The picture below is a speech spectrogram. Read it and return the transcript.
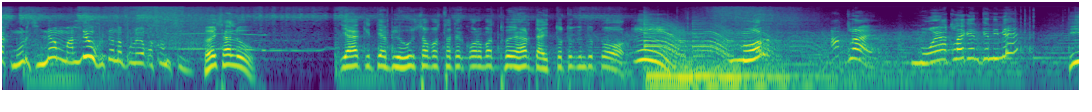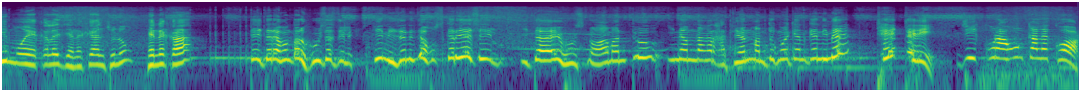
এক মোৰ চিনা মালিও খুঁজে নাপলৈ কচামচি হৈ চালো ইয়াক এতিয়া বিহুৰ অৱস্থাতে কৰবাত থৈ অহাৰ দায়িত্বটো কিন্তু তোৰ মোৰ আকলাই মই আকলাই কেনকে নিমে সি মই একেলগে যেনেকে আনিছিলো সেনেকা তেইতাৰ এখন তাৰ হুচ আছিল। সি নিজে নিজে খোজকাঢ়ি আছিল। ইতা এই হুচ নহা মানুহটো ইনাম ডাঙৰ হাতীয়ান মানুহটোক মই কেনকে নিমে? ঠিক তেৰি যি কৰা সোনকালে কৰ।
